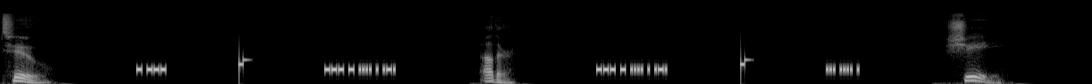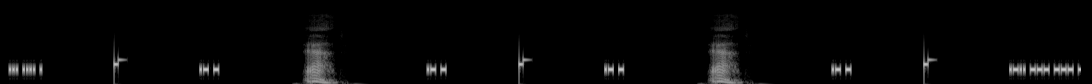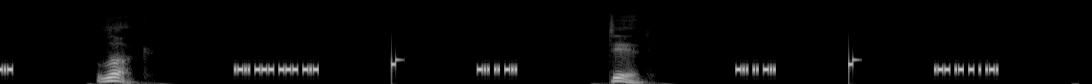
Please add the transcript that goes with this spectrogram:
Two. Other. She. At. At. Look. Did.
